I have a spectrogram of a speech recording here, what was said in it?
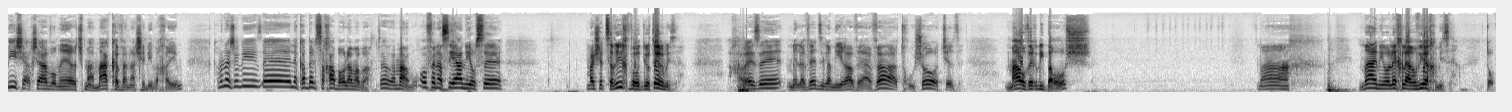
מי שעכשיו אומר, תשמע, מה הכוונה שלי בחיים? הכוונה שלי זה לקבל שכר בעולם הבא. בסדר, אמרנו. אופן עשייה אני עושה מה שצריך ועוד יותר מזה. אחרי זה מלווה את זה גם יראה ואהבה, תחושות, שזה. מה עובר לי בראש? מה, מה אני הולך להרוויח מזה? טוב,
